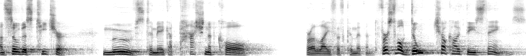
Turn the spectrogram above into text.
And so this teacher moves to make a passionate call for a life of commitment. First of all, don't chuck out these things.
